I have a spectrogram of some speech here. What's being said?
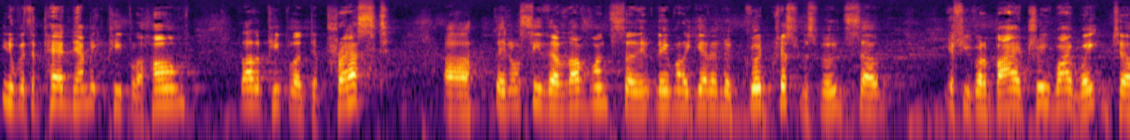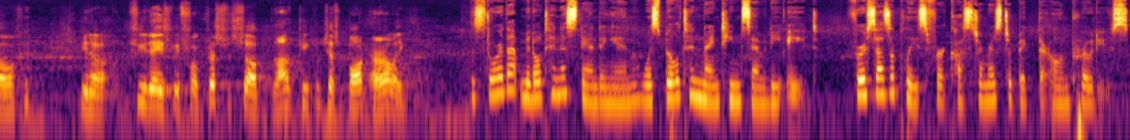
you know, with the pandemic, people are home. A lot of people are depressed. Uh, they don't see their loved ones, so they, they want to get in a good Christmas mood. So, if you're going to buy a tree, why wait until, you know, a few days before Christmas? So, a lot of people just bought early. The store that Middleton is standing in was built in 1978, first as a place for customers to pick their own produce.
